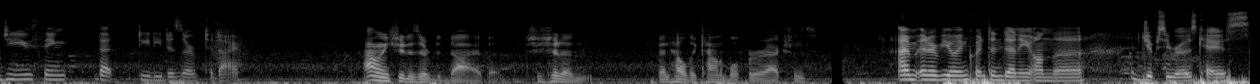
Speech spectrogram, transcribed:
Do you think that Dee Dee deserved to die? I don't think she deserved to die, but she should have been held accountable for her actions. I'm interviewing Quentin Denny on the Gypsy Rose case.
